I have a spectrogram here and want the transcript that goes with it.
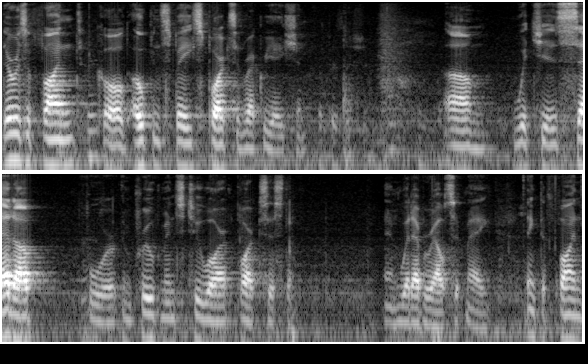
there is a fund called Open Space Parks and Recreation, um, which is set up for improvements to our park system and whatever else it may. I think the fund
